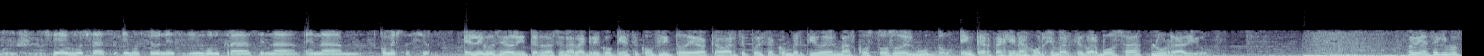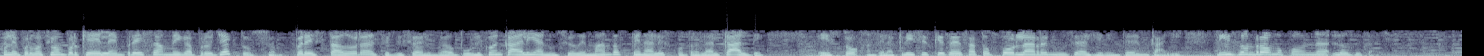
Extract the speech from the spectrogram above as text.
si hay muchas emociones involucradas en la, en la conversación. El negociador internacional agregó que este conflicto debe acabarse pues se ha convertido en el más costoso del mundo. En Cartagena, Jorge Márquez Barbosa, Blue Radio. Muy bien, seguimos con la información porque la empresa Megaproyectos, prestadora del servicio de alumbrado público en Cali, anunció demandas penales contra el alcalde. Esto ante la crisis que se desató por la renuncia del gerente de Cali. Nilson Romo con ah, los detalles.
